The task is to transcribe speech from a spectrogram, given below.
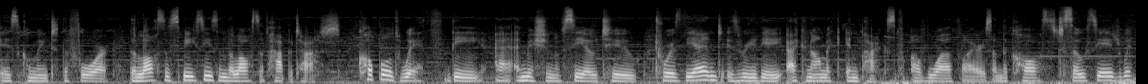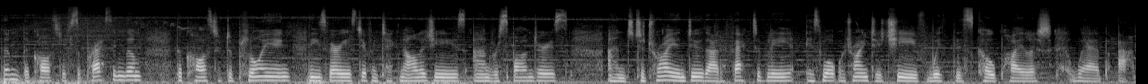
is coming to the fore. The loss of species and the loss of habitat, coupled with the uh, emission of CO2, towards the end is really the economic impacts of wildfires and the cost associated with them, the cost of suppressing them, the cost of deploying these various different technologies and responders. And to try and do that effectively is what we're trying to achieve with this co-pilot web app.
